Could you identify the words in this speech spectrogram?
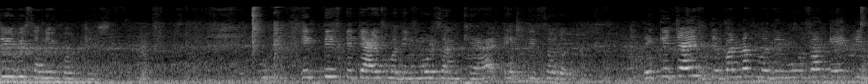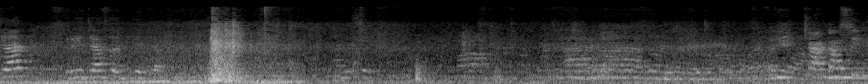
तेवीस आणि एकोणतीस एकतीस ते चाळीस मधील मूळ संख्या एकतीस सदोतीस एक्केचाळीस ते पन्नास मधील मूळ संख्या एक्केचाळीस त्रेचाळीस सत्तेचाळीस टाटा सिंग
